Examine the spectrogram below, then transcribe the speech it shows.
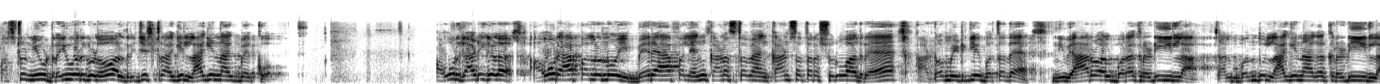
ಫಸ್ಟ್ ನೀವು ಡ್ರೈವರ್ಗಳು ಅಲ್ಲಿ ರಿಜಿಸ್ಟರ್ ಆಗಿ ಲಾಗಿನ್ ಆಗ್ಬೇಕು. ಅವ್ರ ಗಾಡಿಗಳ, ಅವ್ರ ಆಪ್ ಅಲ್ಲೂ ಬೇರೆ ಆಪ್ ಅಲ್ಲಿ ಹೆಂಗ್ ಕಾಣಿಸ್ತವೆ, ಹಂಗ್ ಕಾಣಿಸೋ ತರ ಶುರುವಾದ್ರೆ ಆಟೋಮೆಟಿಕ್ಲಿ ಬರ್ತದೆ. ನೀವ್ ಯಾರು ಅಲ್ಲಿ ಬರಕ್ ರೆಡಿ ಇಲ್ಲ. ಅಲ್ಲಿ ಬಂದು ಲಾಗಿನ್ ಆಗಕ್ ರೆಡಿ ಇಲ್ಲ.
